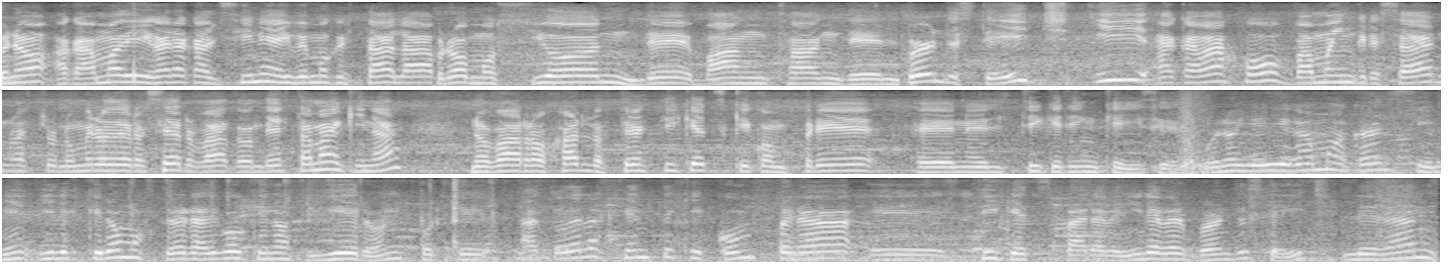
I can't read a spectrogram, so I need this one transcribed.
Bueno, acabamos de llegar acá al cine, ahí vemos que está la promoción de Bangtan del Burn the Stage y acá abajo vamos a ingresar nuestro número de reserva donde esta máquina nos va a arrojar los tres tickets que compré en el ticketing que hice. Bueno, ya llegamos acá al cine y les quiero mostrar algo que nos dieron porque a toda la gente que compra eh, tickets para venir a ver Burn the Stage le dan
